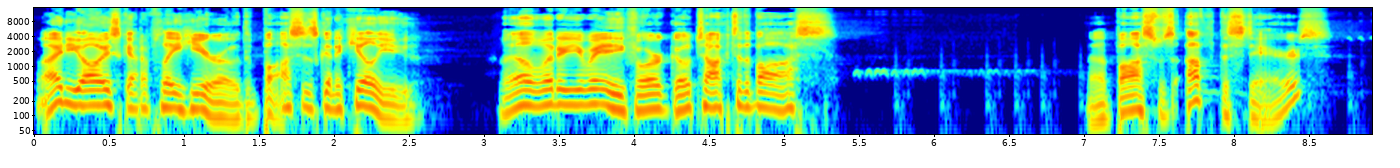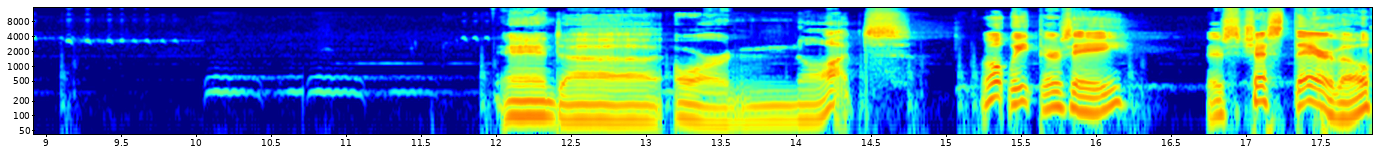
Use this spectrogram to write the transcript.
Why do you always gotta play hero? The boss is gonna kill you. Well, what are you waiting for? Go talk to the boss. the boss was up the stairs. And, uh, or not. Oh, wait, there's a, there's a chest there, though.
